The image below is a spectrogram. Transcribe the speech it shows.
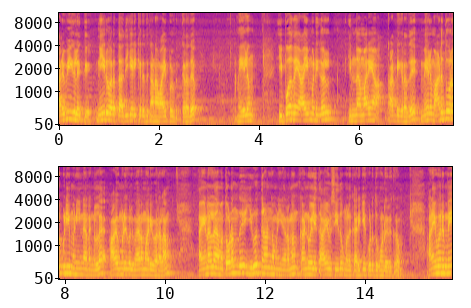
அருவிகளுக்கு நீர்வரத்து அதிகரிக்கிறதுக்கான வாய்ப்புகள் இருக்கிறது. மேலும் இப்போதைய ஆய்வுமொழிகள் இந்த மாதிரி காட்டுகிறது. மேலும் அடுத்து வரக்கூடிய மணி நேரங்களில் ஆய்வுமொழிகள் வேறு மாதிரி வரலாம். அதனால் நம்ம தொடர்ந்து இருபத்தி நான்கு மணி நேரமும் கண்வெளி தாய்வு செய்து உங்களுக்கு அறிக்கை கொடுத்து கொண்டு இருக்கிறோம் அனைவருமே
